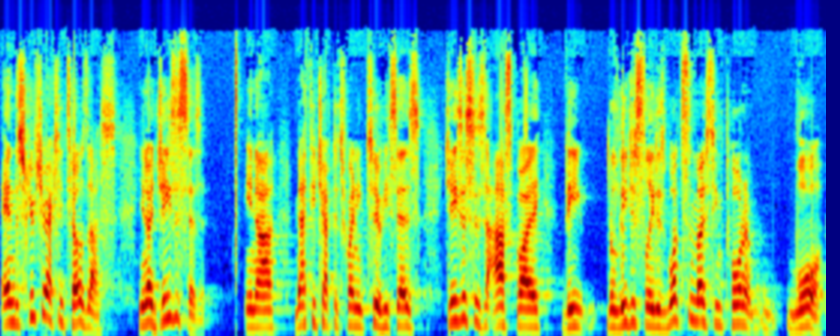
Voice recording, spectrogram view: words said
And the scripture actually tells us, you know, Jesus says it. In uh, Matthew chapter 22, he says, Jesus is asked by the religious leaders, what's the most important law?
